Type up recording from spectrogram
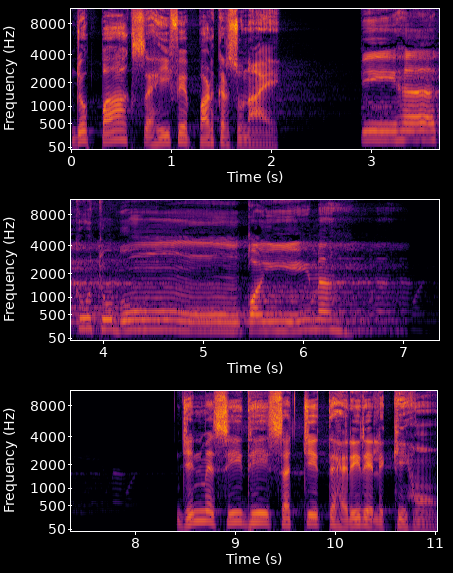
جو پاک صحیفے پڑھ کر سنائے۔ فیہا کتب قیمہ. جن میں سیدھی سچی تحریریں لکھی ہوں۔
